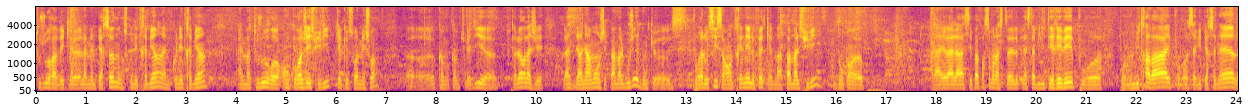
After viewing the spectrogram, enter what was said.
toujours avec euh, la même personne, on se connaît très bien, elle me connaît très bien, elle m'a toujours euh, encouragé et suivi, quels que soient mes choix. Euh, comme, comme tu l'as dit tout à l'heure, là, là dernièrement j'ai pas mal bougé, donc pour elle aussi ça a entraîné le fait qu'elle m'a pas mal suivi. Donc c'est pas forcément la, stabilité rêvée pour, pour le monde du travail, pour sa vie personnelle,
